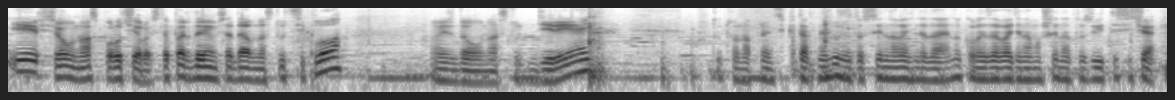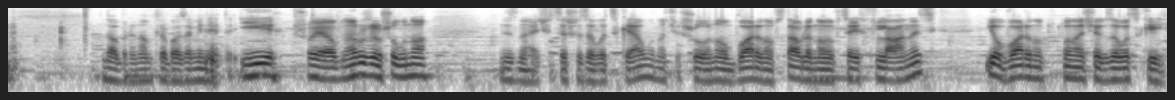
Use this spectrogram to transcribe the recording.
І все у нас вийшло. Тепер дивимося, де у нас тут стекло. Ось до у нас тут дірень. Тут вона, в принципі, так не дуже то сильно виглядає. Ну, коли заведена машина, то звідти січе. Добре, нам треба замінити. І що я обнаружив, що воно, не знаю, чи це ще заводське воно, чи що воно обварено, вставлено в цей фланець і обварено тут, наче як заводський.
